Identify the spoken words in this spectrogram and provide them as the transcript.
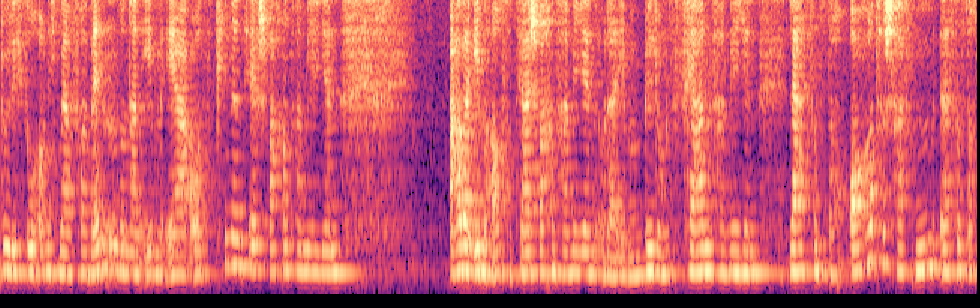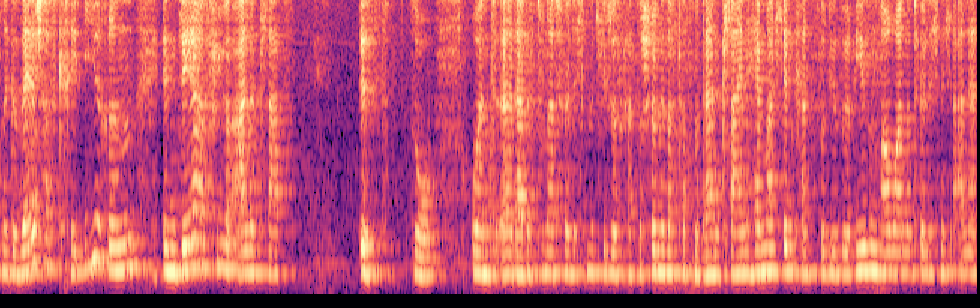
würde ich so auch nicht mehr verwenden, sondern eben eher aus finanziell schwachen Familien, aber eben auch sozial schwachen Familien oder eben bildungsfernen Familien. Lasst uns doch Orte schaffen, lasst uns doch eine Gesellschaft kreieren, in der für alle Platz ist. So. Und äh, da bist du natürlich mit, wie du das gerade so schön gesagt hast, mit deinem kleinen Hämmerchen kannst du diese Riesenmauern natürlich nicht alle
